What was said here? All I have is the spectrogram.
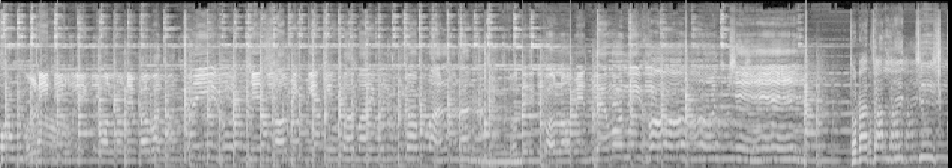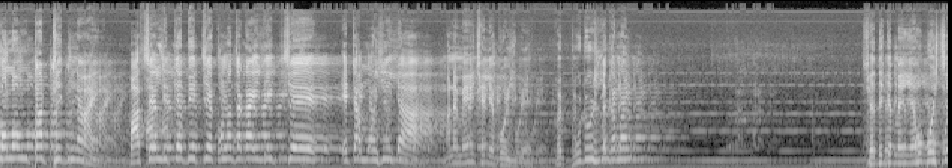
পাল্টা। তোদের কলমে বাবা তোরা যা লিখছিস কলমটা ঠিক নাই। বাসে লিখে দিচ্ছে, কোন জায়গায় লিখছে, এটা মহিলা মানে মেয়ে ছেলে বসবে। ওই পুরুষ লেখা নাই। সেদিকে মেয়েও বসছে,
